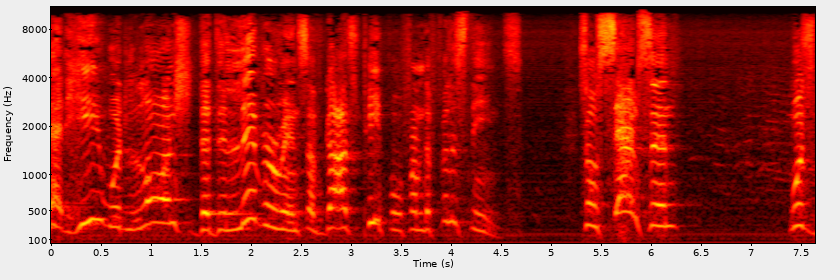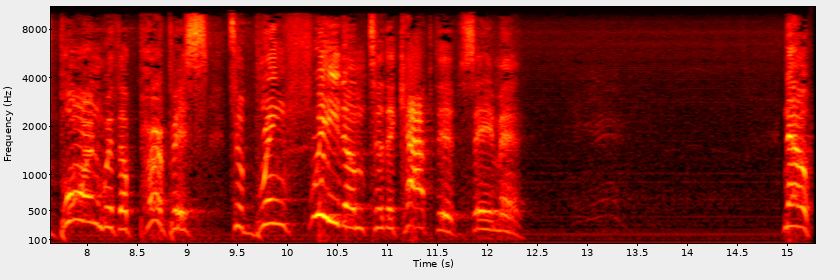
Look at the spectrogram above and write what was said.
that he would launch the deliverance of God's people from the Philistines. So Samson was born with a purpose to bring freedom to the captives. Amen. Now,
